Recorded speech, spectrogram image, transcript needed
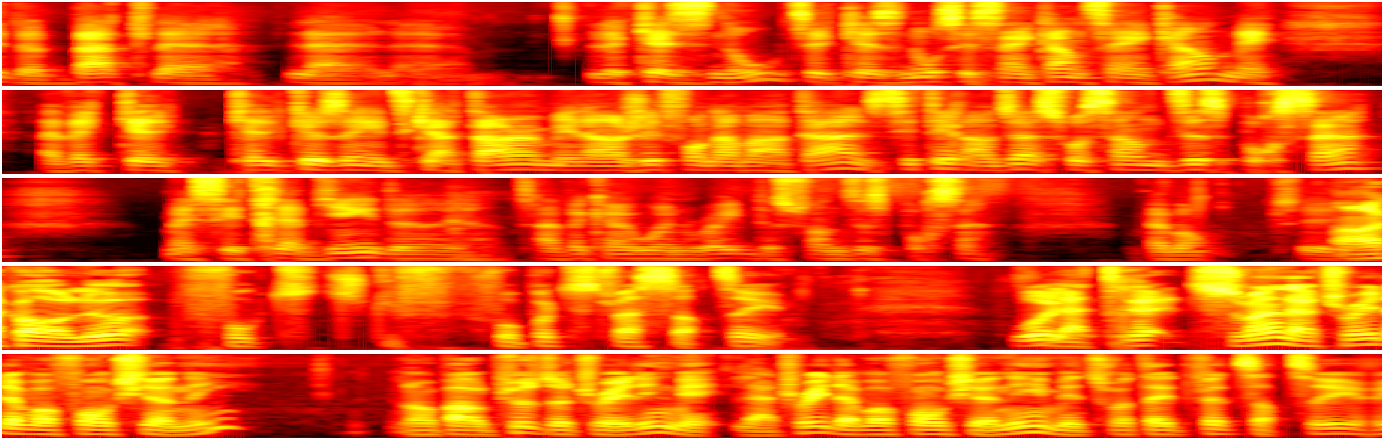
de battre le casino. Tu sais, le casino, c'est 50-50, mais avec quelques indicateurs mélangés de fondamental, si tu es rendu à 70 mais c'est très bien de, avec un win rate de 70 Mais bon. Encore là, faut que tu, faut pas que tu te fasses sortir. souvent, la trade va fonctionner, on parle plus de trading, mais la trade, elle va fonctionner, mais tu vas être fait sortir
